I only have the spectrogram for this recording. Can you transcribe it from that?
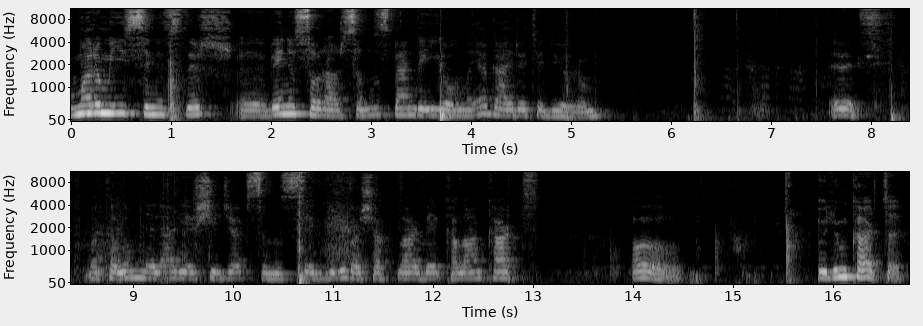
Umarım iyisinizdir. Ee, Beni sorarsanız ben de iyi olmaya gayret ediyorum. Evet, bakalım neler yaşayacaksınız sevgili Başaklar ve kalan kart. Oo, ölüm kartı.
